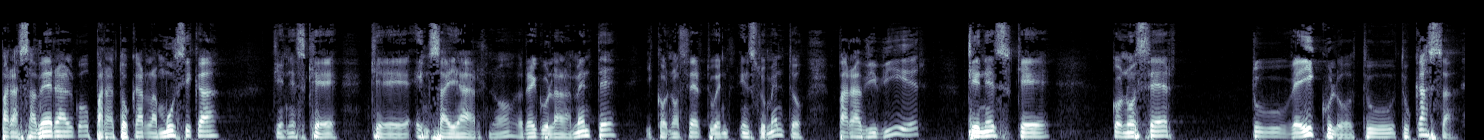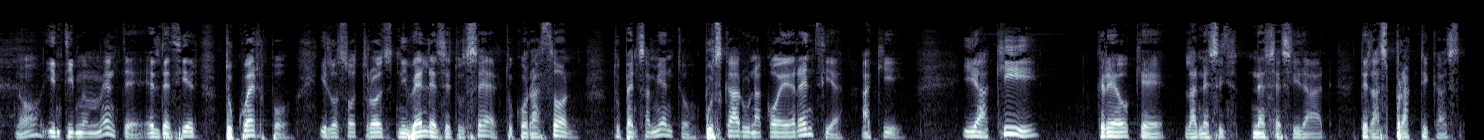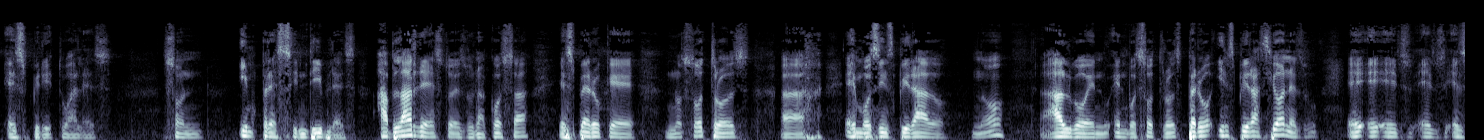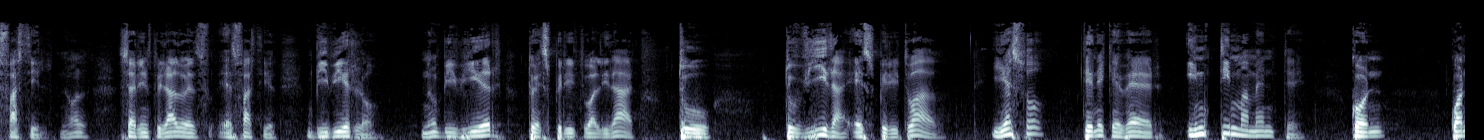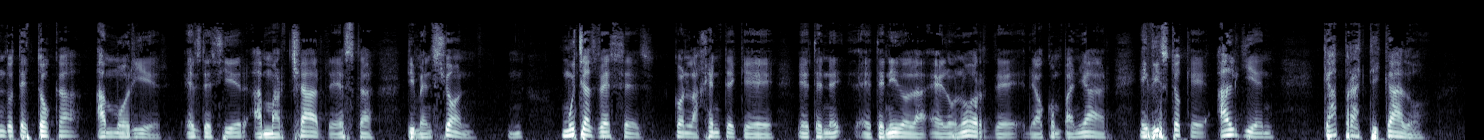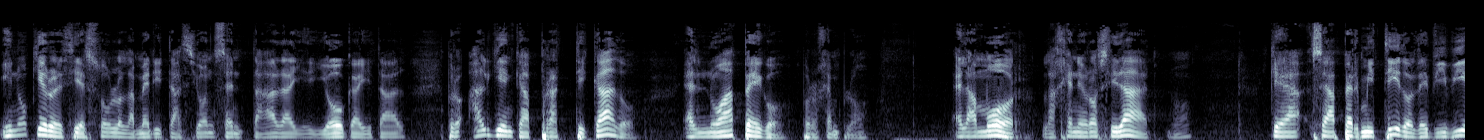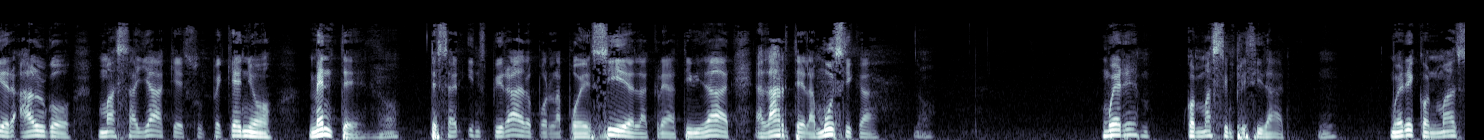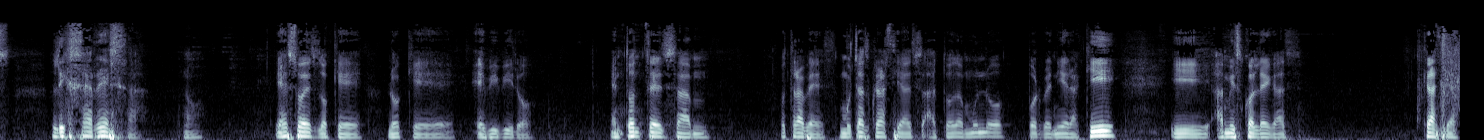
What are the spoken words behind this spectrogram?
Para saber algo, para tocar la música, tienes que, ensayar regularmente y conocer tu instrumento. Para vivir, tienes que conocer tu vehículo, tu, casa, ¿no? íntimamente, es decir, tu cuerpo y los otros niveles de tu ser, tu corazón, tu pensamiento, buscar una coherencia aquí. Y aquí creo que la necesidad de las prácticas espirituales son imprescindibles. Hablar de esto es una cosa, espero que nosotros ah, hemos inspirado ¿no? Algo en, vosotros, pero inspiración es, e, e, fácil, ¿no? ser inspirado es, fácil, vivirlo, ¿no? vivir tu espiritualidad, tu, tu vida espiritual. Y eso tiene que ver íntimamente con cuando te toca a morir, es decir, a marchar de esta dimensión. Muchas veces con la gente que he, tenido el honor de, acompañar, he visto que alguien que ha practicado, y no quiero decir solo la meditación sentada y yoga y tal, pero alguien que ha practicado el no apego, por ejemplo, el amor, la generosidad, que se ha permitido de vivir algo más allá que su pequeño mente, de ser inspirado por la poesía, la creatividad, el arte, la música, muere con más simplicidad, muere con más ligereza. Eso es lo que, lo que he vivido. Entonces, otra vez, muchas gracias a todo el mundo por venir aquí y a mis colegas. Gracias.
